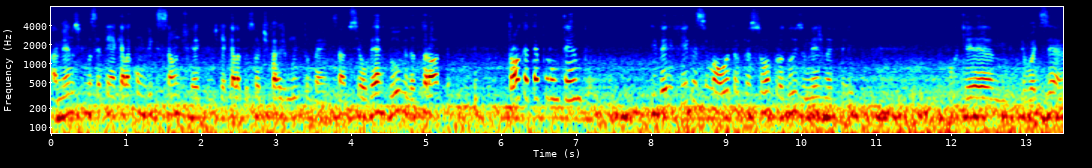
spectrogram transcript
A menos que você tenha aquela convicção de que, de que aquela pessoa te faz muito bem, sabe? Se houver dúvida, troca troca até por um tempo e verifica se uma outra pessoa produz o mesmo efeito. Porque eu vou dizer,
